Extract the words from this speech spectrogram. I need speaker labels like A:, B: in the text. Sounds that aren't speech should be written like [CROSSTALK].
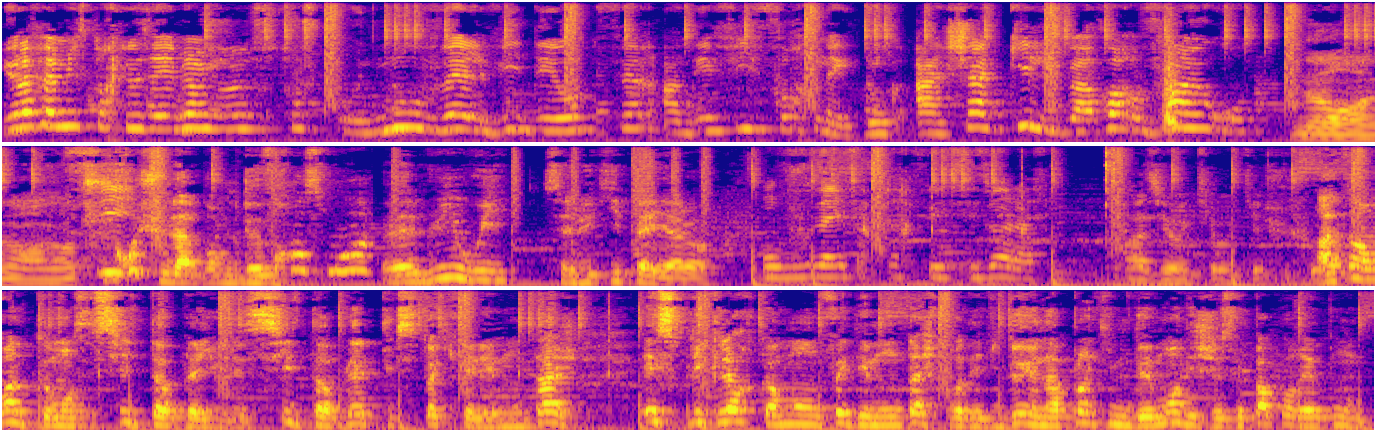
A: Yo la famille, j'espère que vous allez bien. Je vous retrouve pour une nouvelle vidéo pour faire un défi Fortnite. Donc à chaque kill, il va avoir 20 euros.
B: Non, non, non.
A: Si.
B: Pourquoi je suis la Banque de France, moi? Euh, Lui, oui. C'est lui qui paye alors.
A: On vous allez faire faire les ciseaux à la fin.
B: Vas-y, ok, ok, je suis chaud.
C: Attends, avant de commencer, s'il te plaît, Younes, s'il te plaît, puisque c'est toi qui fais les montages, explique-leur comment on fait des montages pour des vidéos. Il y en a plein qui me demandent et je sais pas quoi répondre.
